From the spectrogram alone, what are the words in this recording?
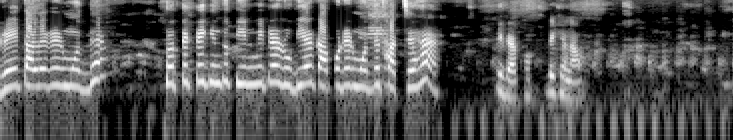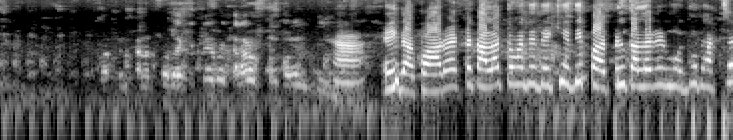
গ্রে কালারের মধ্যে। প্রত্যেকটাই কিন্তু তিন মিটার রুবিয়ার কাপড়ের মধ্যে থাকছে হ্যাঁ? এই দেখো, দেখে নাও? হ্যাঁ এই দেখো, আরও একটা কালার তোমাদের দেখিয়ে দিই। পার্পল কালারের মধ্যে থাকছে।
